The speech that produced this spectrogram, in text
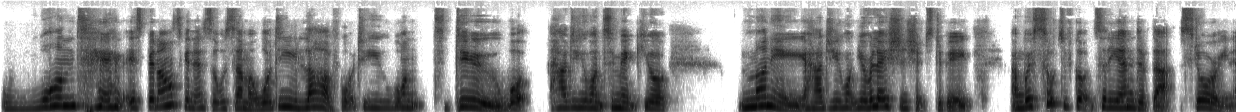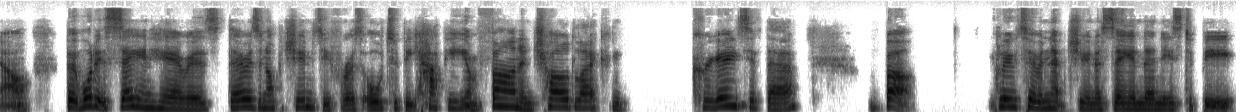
wanting it's been asking us all summer, what do you love? What do you want to do? What how do you want to make your money? How do you want your relationships to be? And we've sort of got to the end of that story now. But what it's saying here is there is an opportunity for us all to be happy and fun and childlike and creative there. But Pluto and Neptune are saying there needs to be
